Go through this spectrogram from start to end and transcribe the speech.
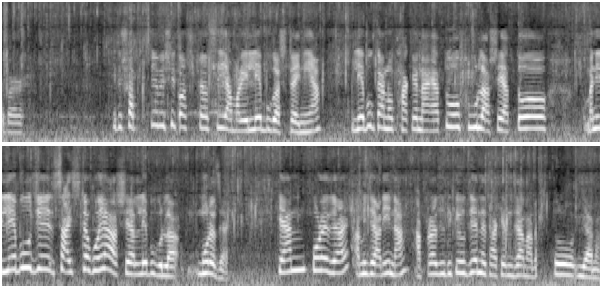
এবার, এটা সবচেয়ে বেশি কষ্ট আছে আমার এই লেবু গাছটাই নিয়ে। লেবু কেন থাকে না? এত ফুল আসে, এত মানে লেবু যে সাইজটা হয়ে আসে আর লেবুগুলা মরে যায়। কেন পড়ে যায় আমি জানি না। আপনারা যদি কেউ জেনে থাকেন জানাবেন। তো ইয়া না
